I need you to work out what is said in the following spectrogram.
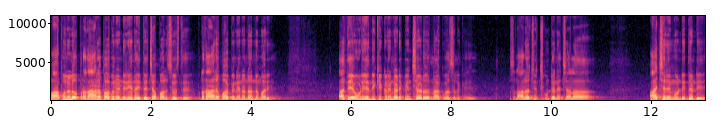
పాపులలో ప్రధాన పాపినండి నేనైతే చెప్పాల్సి వస్తే ప్రధాన పాపి నేను నన్ను మరి. ఆ దేవుడు ఎందుకు ఇక్కడికి నడిపించాడు నాకు అసలుకి అసలు ఆలోచించుకుంటేనే చాలా ఆశ్చర్యంగా ఉండిద్దండి.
